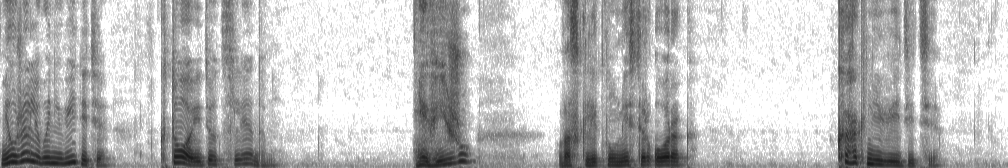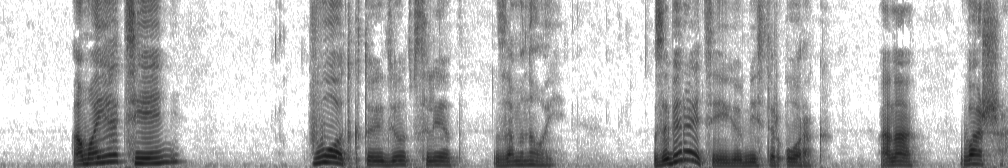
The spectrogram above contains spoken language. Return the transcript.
Неужели вы не видите, кто идет следом? Не вижу, воскликнул мистер Орок. Как не видите? А моя тень? Вот кто идет вслед за мной. Забирайте ее, мистер Орок. Она ваша.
